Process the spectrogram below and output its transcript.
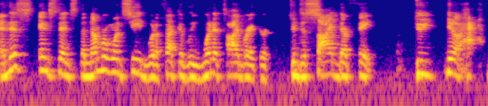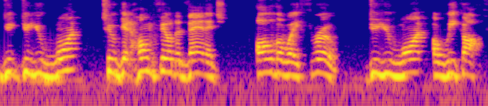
In this instance, the number one seed would effectively win a tiebreaker to decide their fate. Do you know? Do do you want to get home field advantage all the way through? Do you want a week off?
